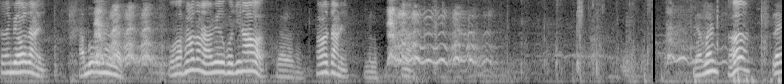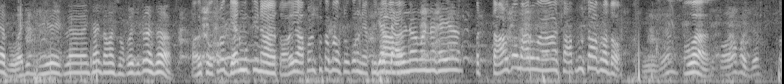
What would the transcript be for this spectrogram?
તમે બેહો તાણી. આબુ પર ના લાગ. ઓવા હળો તાણે આવી ખોજીને આવો. ચાલો તો. હળો તાણી. ચાલો. હા. હા? એટલે ભુવાજી એટલે એટલા થાય તમારો છોકરો કેટલો છે? હવે છોકરો ઘેર મૂકીને આવ્યો તો. હવે આપણને શું ખબર છોકરો નીકળી જાય તારું ના ખાય યાર. પણ તાળ તો મારું સાપનું સાપ હતો ઓવા તો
